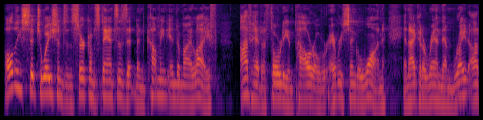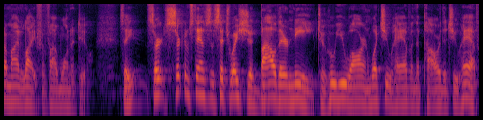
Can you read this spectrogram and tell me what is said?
all these situations and circumstances that have been coming into my life, I've had authority and power over every single one, and I could have ran them right out of my life if I wanted to. See, circumstances and situations should bow their knee to who you are and what you have and the power that you have.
